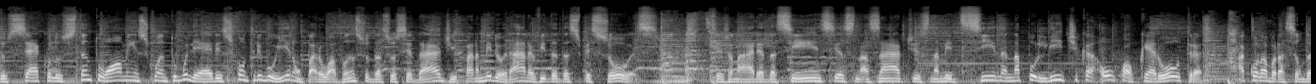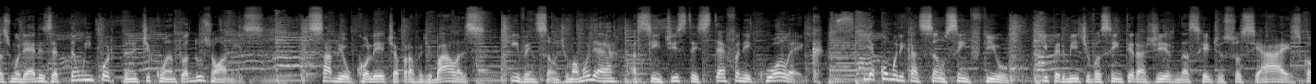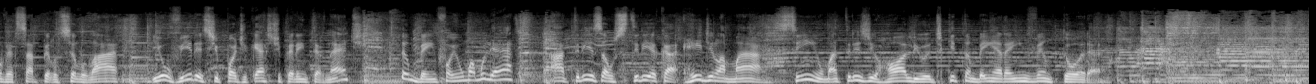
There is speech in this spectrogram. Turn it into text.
Dos séculos, tanto homens quanto mulheres contribuíram para o avanço da sociedade e para melhorar a vida das pessoas. Seja na área das ciências, nas artes, na medicina, na política ou qualquer outra, a colaboração das mulheres é tão importante quanto a dos homens. Sabe o colete à prova de balas? Invenção de uma mulher, a cientista Stephanie Kwolek. E a comunicação sem fio, que permite você interagir nas redes sociais, conversar pelo celular e ouvir este podcast pela internet, também foi uma mulher. A atriz austríaca Heidi Lamar, sim, uma atriz de Hollywood que também era inventora.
